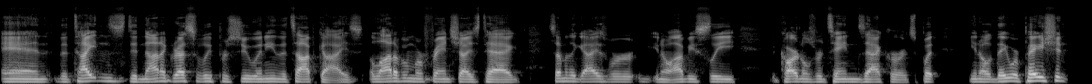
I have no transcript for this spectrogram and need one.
and the Titans did not aggressively pursue any of the top guys. A lot of them were franchise tagged. Some of the guys were, you know, obviously the Cardinals retained Zach Ertz, but you know they were patient.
